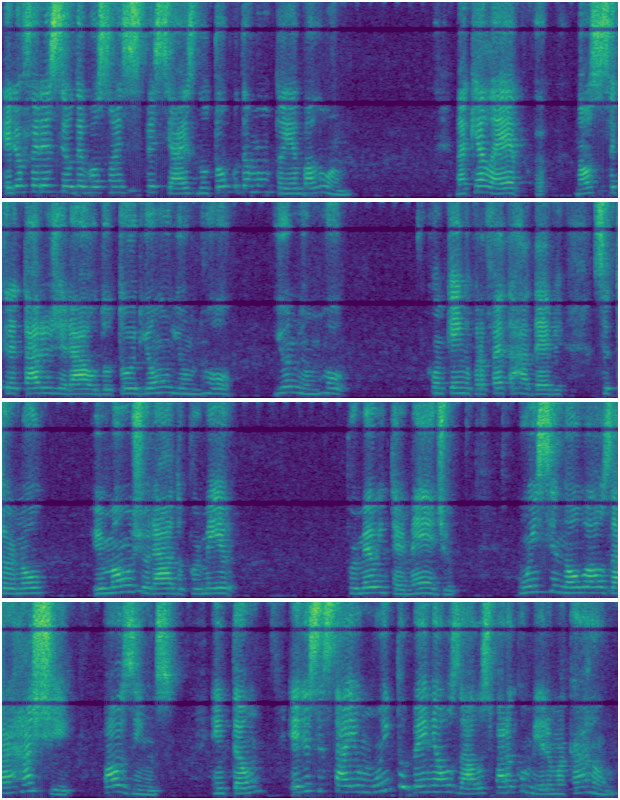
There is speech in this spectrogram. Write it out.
ele ofereceu devoções especiais no topo da montanha Baluan. Naquela época, nosso secretário-geral, Dr. Yong Yun-ho, Yun Yun-ho, com quem o profeta Hadeb se tornou irmão jurado por meio por meu intermédio, o ensinou a usar hashi, pauzinhos. Então, ele se saiu muito bem a usá-los para comer o macarrão.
